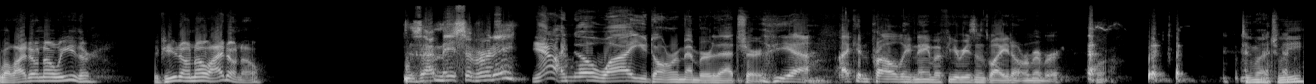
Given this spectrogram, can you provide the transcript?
Well, I don't know either. If you don't know, I don't know. Is that Mesa Verde? Yeah, I know why you don't remember that shirt. Yeah, I can probably name a few reasons why you don't remember. Too much weed.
